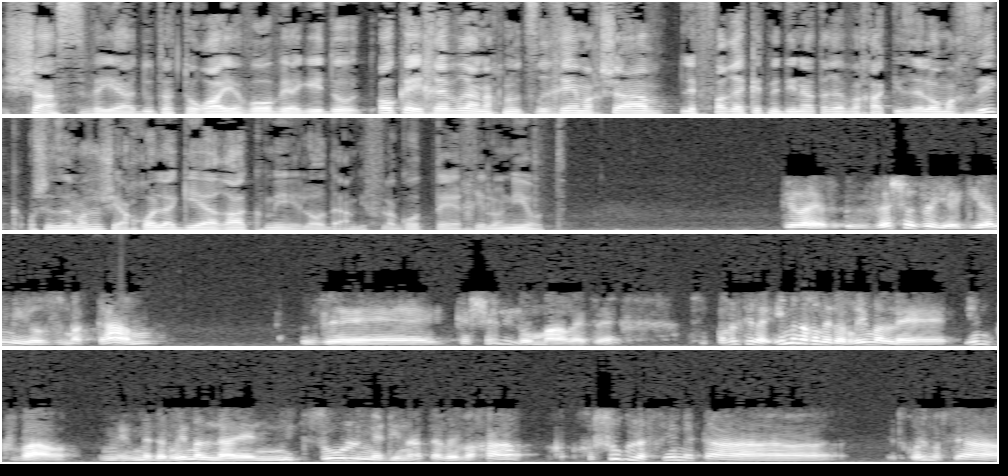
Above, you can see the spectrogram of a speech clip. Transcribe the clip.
ש"ס ויהדות התורה יבואו ויגידו, אוקיי, חבר'ה, אנחנו צריכים עכשיו לפרק את מדינת הרווחה כי זה לא מחזיק, או שזה משהו שיכול להגיע רק מ, לא יודע, מפלגות חילוניות? תראה, זה שזה יגיע מיוזמתם, וקשה לי לומר את זה. אבל תראה, אם אנחנו מדברים על, אם כבר מדברים על ניצול מדינת הרווחה, חשוב לשים את, ה, את כל נושא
